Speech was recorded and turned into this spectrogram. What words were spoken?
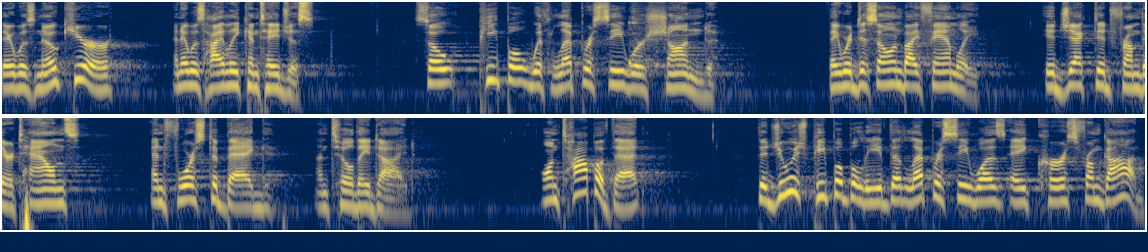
there was no cure, and it was highly contagious. So people with leprosy were shunned. They were disowned by family, ejected from their towns, and forced to beg until they died. On top of that, the Jewish people believed that leprosy was a curse from God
